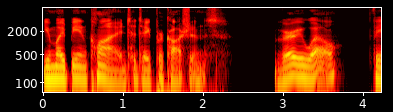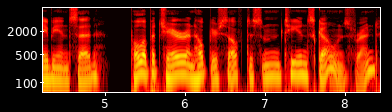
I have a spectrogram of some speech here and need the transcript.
you might be inclined to take precautions. Very well, Fabian said. Pull up a chair and help yourself to some tea and scones, friend.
